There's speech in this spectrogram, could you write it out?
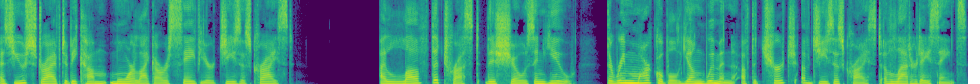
as you strive to become more like our Savior, Jesus Christ. I love the trust this shows in you the remarkable young women of the Church of Jesus Christ of Latter day Saints.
